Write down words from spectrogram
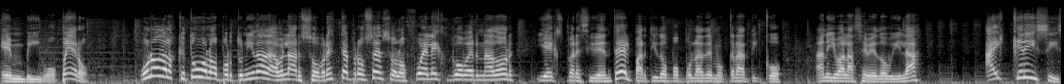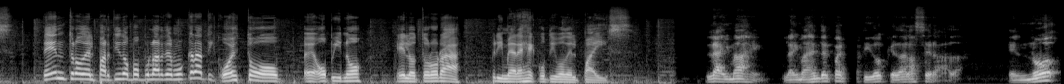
en vivo. Pero uno de los que tuvo la oportunidad de hablar sobre este proceso lo fue el ex gobernador y expresidente del Partido Popular Democrático, Aníbal Acevedo Vilá. Hay crisis dentro del Partido Popular Democrático. Esto eh, opinó el otrora primer ejecutivo del país. La imagen, la imagen del partido queda lacerada. El no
